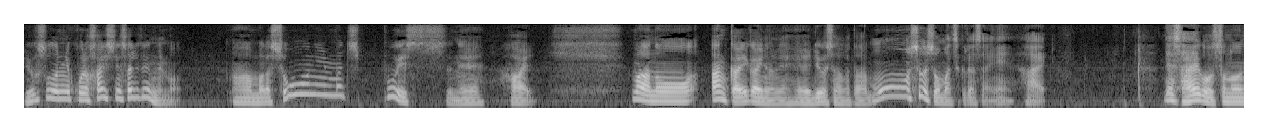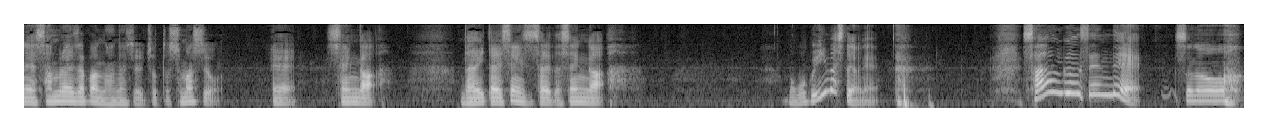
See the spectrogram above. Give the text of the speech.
予想にこれ配信されてんの？ね今。あまだ承認待ちっぽいっすね。はい。まあ、あの、アンカー以外のね、えー、利用者の方はもう少々お待ちくださいね。はい。で、最後、そのね、侍ジャパンの話をちょっとしますよ。えー、線画。大体選出された線画。もう僕言いましたよね。三軍戦で、その、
